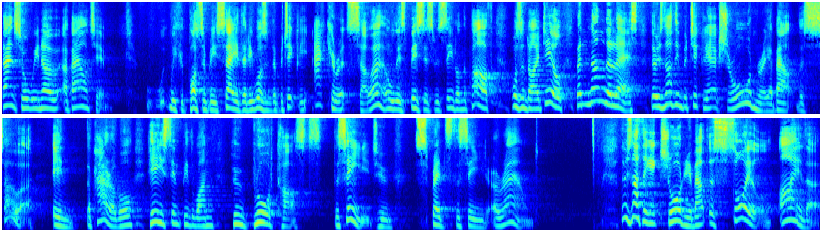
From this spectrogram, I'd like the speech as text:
That's all we know about him. We could possibly say that he wasn't a particularly accurate sower. All this business with seed on the path wasn't ideal, but nonetheless, there is nothing particularly extraordinary about the sower in the parable. He's simply the one who broadcasts the seed, who spreads the seed around. There's nothing extraordinary about the soil either.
